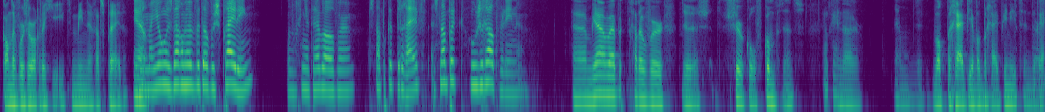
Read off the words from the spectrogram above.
kan ervoor zorgen dat je iets minder gaat spreiden. Ja. Ja, maar jongens, waarom hebben we het over spreiding? Want we gingen het hebben over, snap ik het bedrijf en snap ik hoe ze geld verdienen? Ehm, ja, we hebben, het gaat over de circle of competence. Oké, En daar, wat begrijp je en wat begrijp je niet. En daar Oké.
